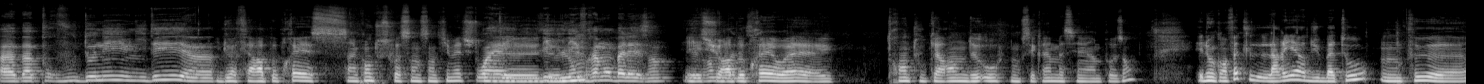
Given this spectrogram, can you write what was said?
Euh, bah, pour vous donner une idée, euh, Il doit faire à peu près 50 ou 60 cm, je trouve, ouais, de, il, est, de il est long. vraiment balèze. Hein. Il et sur à peu près ouais, 30 ou 40 de haut, donc c'est quand même assez imposant. Et donc en fait, l'arrière du bateau, on peut, euh,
